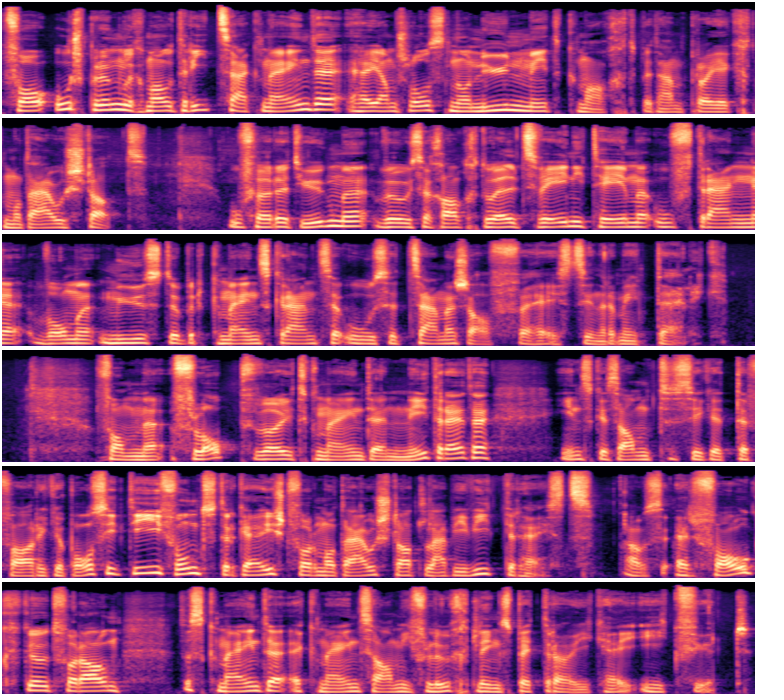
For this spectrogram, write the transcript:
Von ursprünglich mal 13 Gemeinden haben am Schluss noch neun mitgemacht bei diesem Projekt Modellstadt. Aufhören tun wir, weil sich aktuell zu wenig Themen aufdrängen, wo man müsste über die Gemeindegrenzen hinaus zusammenarbeiten heisst es in einer Mitteilung. Einem Flop wollen die Gemeinden nicht reden. Insgesamt sind die Erfahrungen positiv und der Geist der Modellstadt lebe weiter, heisst es. Als Erfolg gilt vor allem, dass die Gemeinden eine gemeinsame Flüchtlingsbetreuung haben eingeführt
